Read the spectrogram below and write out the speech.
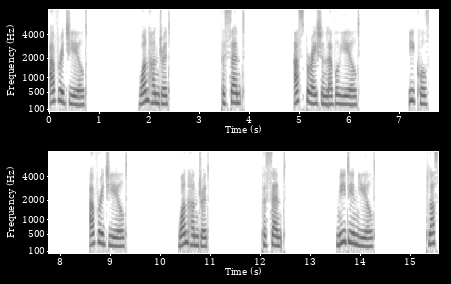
average yield 100 percent. Aspiration level yield equals average yield 100 percent. Median yield plus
